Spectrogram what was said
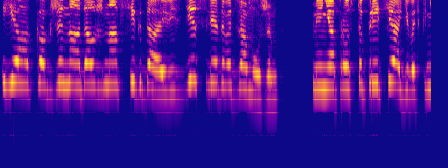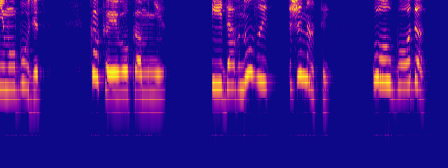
я, как жена, должна всегда и везде следовать за мужем. Меня просто притягивать к нему будет, как и его ко мне. И давно вы женаты? Полгода.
